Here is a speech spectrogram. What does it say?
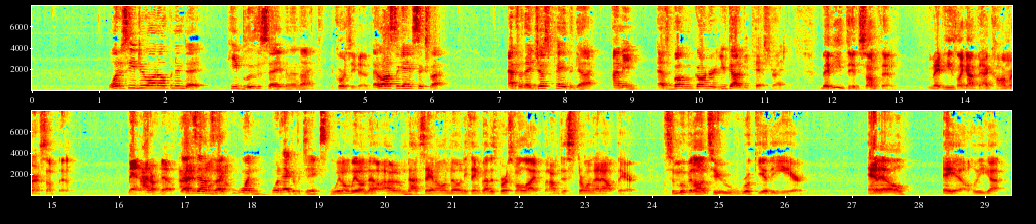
What does he do on opening day? He blew the save in the ninth. Of course he did. They lost the game 6 5. After they just paid the guy. I mean, as Bumgarner, you've got to be pissed, right? Maybe he did something. Maybe he's like got bad karma or something. Man, I don't know. I That sounds like know. one one heck of a jinx. We don't we don't know. I'm not saying I don't know anything about his personal life, but I'm just throwing that out there. So moving on to rookie of the year, NL, AL. Who you got?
